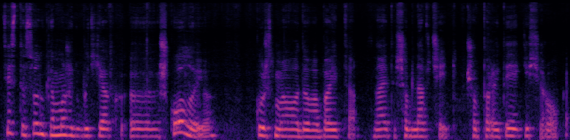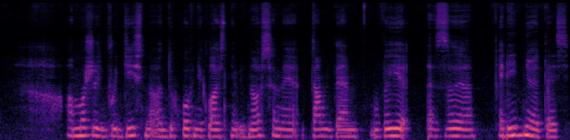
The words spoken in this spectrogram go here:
Ці стосунки можуть бути як е, школою, курс молодого бойця, знаєте, щоб навчити, щоб пройти якісь уроки. А можуть бути дійсно духовні класні відносини, там, де ви зріднюєтесь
